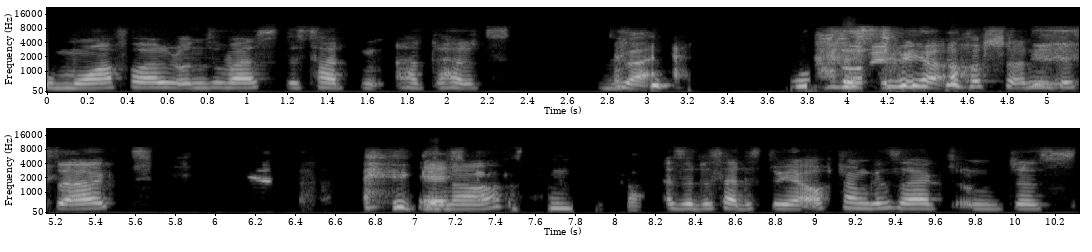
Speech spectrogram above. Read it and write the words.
humorvoll und sowas, das hat, hat, hat, hattest du ja auch schon gesagt. Genau. Also das hattest du ja auch schon gesagt und das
